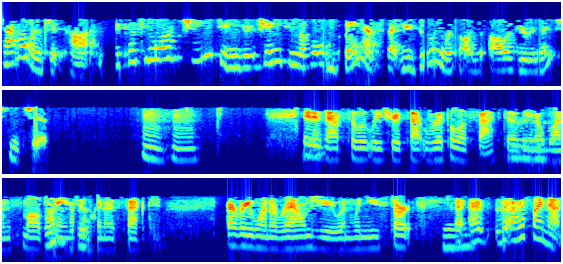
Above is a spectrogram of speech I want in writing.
challenge at times because you are changing, you're changing the whole dance that you're doing with all your, all of your relationships. Mhm. It is absolutely true. It's that ripple effect of, you know, one small change is going to affect everyone around you and when you start mm-hmm. I, I find that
